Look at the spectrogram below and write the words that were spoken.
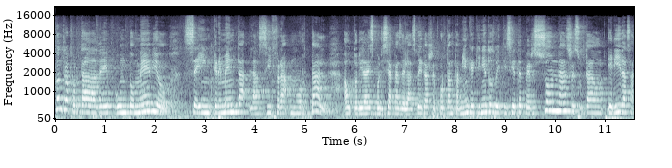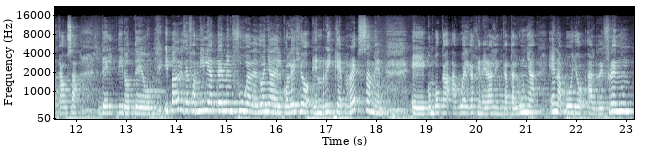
Contraportada de punto medio, se incrementa la cifra mortal. Autoridades policíacas de Las Vegas reportan también que 527 personas resultaron heridas a causa del tiroteo. Y padres de familia temen fuga de dueña del colegio Enrique Repsamen. Eh, convoca a huelga general en Cataluña en apoyo al referéndum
